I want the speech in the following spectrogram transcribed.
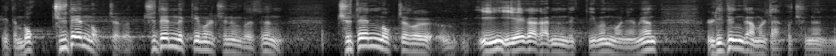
리듬. 목, 주된 목적은. 주된 느낌을 주는 것은 주된 목적을, 이, 얘가 갖는 느낌은 뭐냐면 리듬감을 자꾸 주는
